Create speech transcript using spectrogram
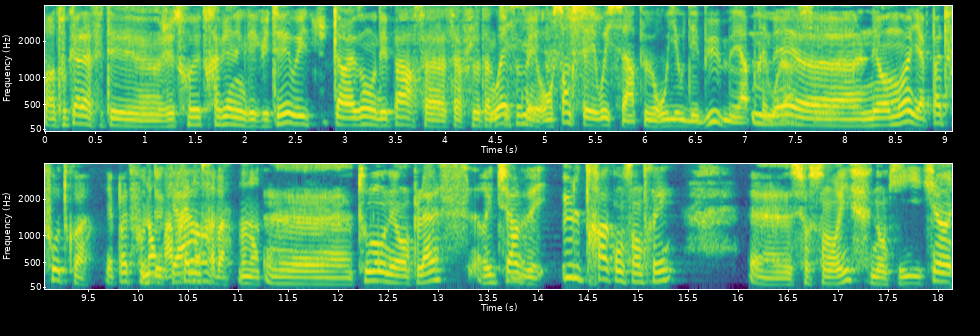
En tout cas là, c'était, euh, j'ai trouvé très bien exécuté. Oui, tu as raison. Au départ, ça, ça flotte un petit peu. Mais... On sent que c'est, oui, c'est un peu rouillé au début, mais après mais, euh, néanmoins, il n'y a pas de faute, quoi. Il n'y a pas de faute non, de après, non, ça va. Non, non. Euh, tout le monde est en place. Richards mm. est ultra concentré. Euh, sur son riff, donc il, tient,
